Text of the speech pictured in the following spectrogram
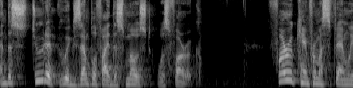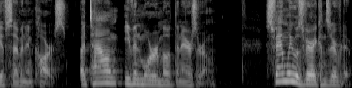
And the student who exemplified this most was Farouk. Farouk came from a family of seven in Kars, a town even more remote than Erzurum. His family was very conservative.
